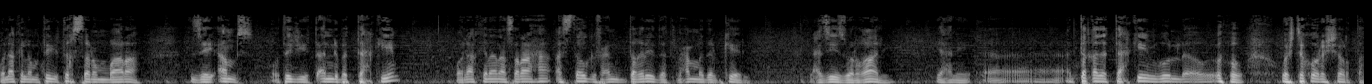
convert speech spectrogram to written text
ولكن لما تيجي تخسر مباراة زي أمس وتجي تأنب التحكيم ولكن أنا صراحة أستوقف عند تغريدة محمد البكيري العزيز والغالي. يعني آه، انتقد التحكيم يقول آه، واشتكوا للشرطة.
